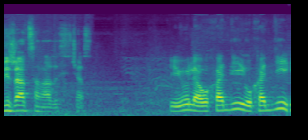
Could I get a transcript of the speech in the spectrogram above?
Сбежаться надо сейчас. Юля, уходи, уходи.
